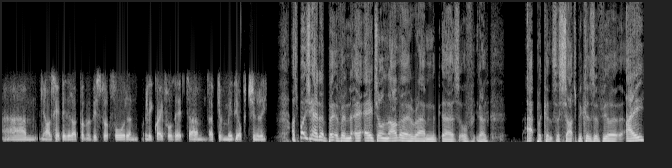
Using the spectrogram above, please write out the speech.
um, you know, I was happy that I put my best foot forward, and really grateful that um, they've given me the opportunity. I suppose you had a bit of an edge on other um, uh, sort of you know applicants as such because of your a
